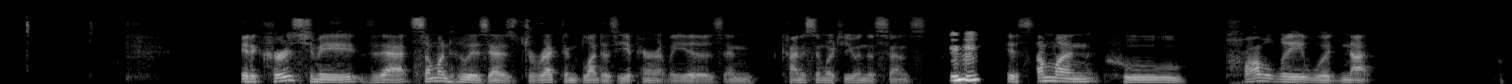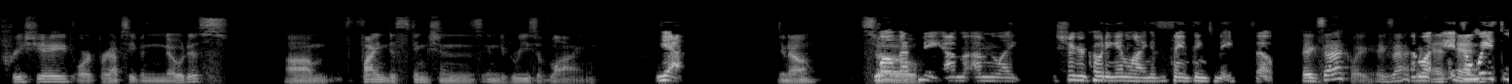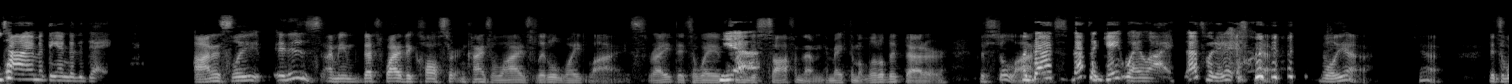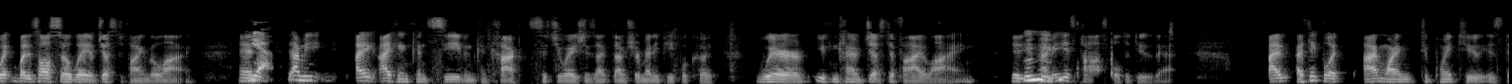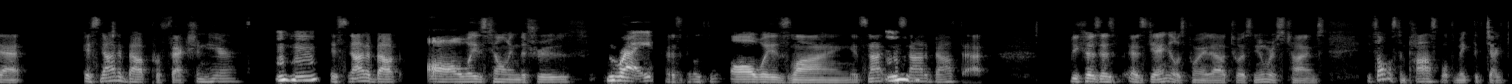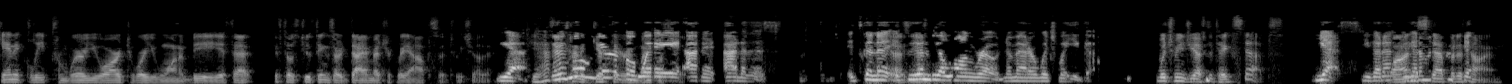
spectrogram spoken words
It occurs to me that someone who is as direct and blunt as he apparently is, and kind of similar to you in this sense, mm-hmm is someone who probably would not appreciate or perhaps even notice um, fine distinctions in degrees of lying. Yeah. You know? So, well, that's me. I'm, I'm like, sugarcoating and lying is the same thing to me. So. Exactly, exactly. Like, and, it's and, a waste of time at the end of the day. Honestly, it is. I mean, that's why they call certain kinds of lies little white lies, right? It's a way of yeah. trying to soften them, to make them a little bit better. They're still lies. But that's that's a gateway lie. That's what it is. yeah. Well, yeah, yeah. It's a way, but it's also a way of justifying the lie. And yeah. I mean, I, I can conceive and concoct situations. I, am sure many people could, where you can kind of justify lying. It, mm-hmm. I mean, it's possible to do that. I, I think what I'm wanting to point to is that it's not about perfection here. Mm-hmm. It's not about always telling the truth. Right. As opposed to always lying. It's not, mm-hmm. it's not about that. Because as, as Daniel has pointed out to us numerous times, it's almost impossible to make the gigantic leap from where you are to where you want to be if that, if those two things are diametrically opposite to each other. Yeah. There's no miracle way out of, out of this. It's gonna, yeah, it's gonna be a long road no matter which way you go. Which means you have to take steps. Yes. You gotta, one you gotta step at a time.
